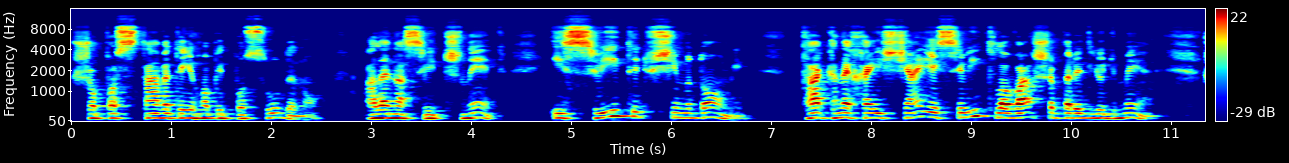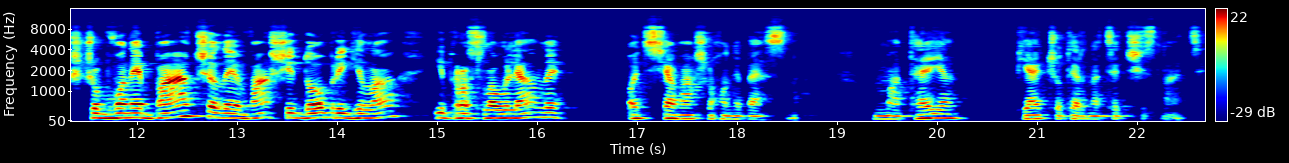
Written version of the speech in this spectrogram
щоб поставити його під посудину, але на свічник і світить всім домі. Так нехай щає світло ваше перед людьми, щоб вони бачили ваші добрі діла і прославляли Отця вашого Небесного. Матея 5, 14, 16.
